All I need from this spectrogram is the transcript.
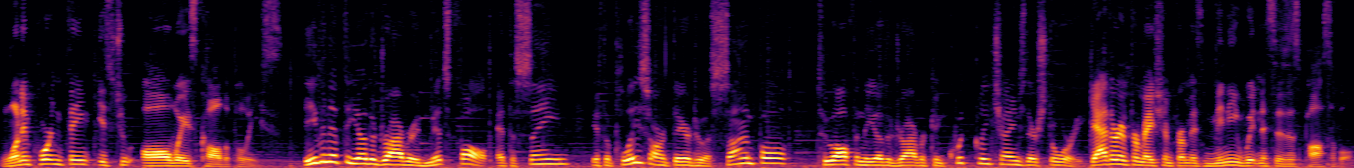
One important thing is to always call the police. Even if the other driver admits fault at the scene, if the police aren't there to assign fault, too often the other driver can quickly change their story. Gather information from as many witnesses as possible.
